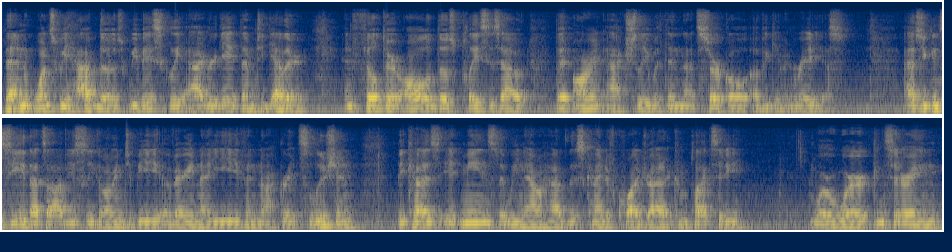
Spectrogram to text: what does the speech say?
Then, once we have those, we basically aggregate them together and filter all of those places out that aren't actually within that circle of a given radius. As you can see, that's obviously going to be a very naive and not great solution because it means that we now have this kind of quadratic complexity where we're considering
